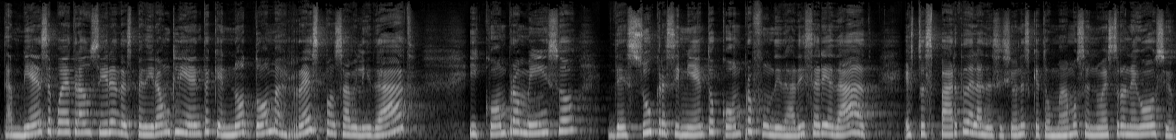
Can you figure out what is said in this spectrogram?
También se puede traducir en despedir a un cliente que no toma responsabilidad y compromiso de su crecimiento con profundidad y seriedad. Esto es parte de las decisiones que tomamos en nuestro negocio.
